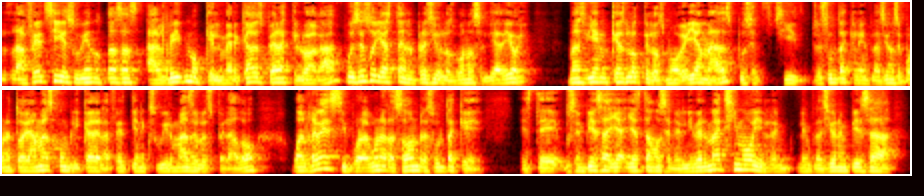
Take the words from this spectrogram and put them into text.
la Fed sigue subiendo tasas al ritmo que el mercado espera que lo haga, pues eso ya está en el precio de los bonos el día de hoy. Más bien, ¿qué es lo que los movería más? Pues si resulta que la inflación se pone todavía más complicada y la Fed tiene que subir más de lo esperado, o al revés, si por alguna razón resulta que este, pues empieza, ya, ya estamos en el nivel máximo y la, inflación empieza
